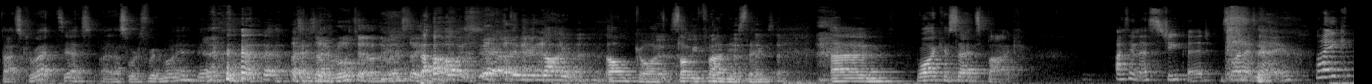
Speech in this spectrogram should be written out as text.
That's correct, yes. Uh, That's what it's written right in. Yeah. That's because I wrote it on the website. oh shit, I didn't even know. Oh god, it's like we plan these things. Um, why cassettes back? I think that's stupid, so I don't know. like,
